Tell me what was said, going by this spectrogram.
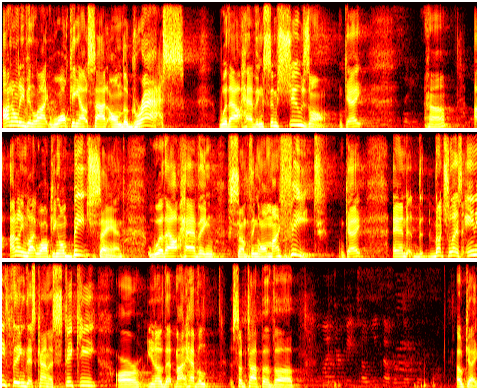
I don't even like walking outside on the grass without having some shoes on, okay? Huh? I don't even like walking on beach sand without having something on my feet, okay? And th- much less anything that's kind of sticky or, you know, that might have a, some type of. Uh, okay,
